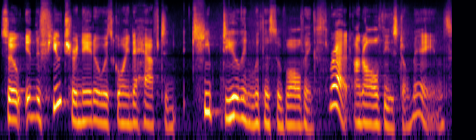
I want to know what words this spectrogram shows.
So, in the future, NATO is going to have to keep dealing with this evolving threat on all of these domains.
